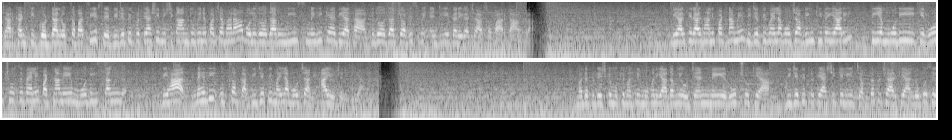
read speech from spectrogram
झारखंड की गोड्डा लोकसभा सीट से बीजेपी प्रत्याशी निशिकांत दुबे ने पर्चा भरा, बोले 2019 में ही कह दिया था कि 2024 में एनडीए करेगा 400 पार का आंकड़ा। बिहार की राजधानी पटना में बीजेपी महिला मोर्चा विंग की तैयारी। पीएम मोदी के रोड शो से पहले पटना में मोदी संघ, बिहार मेहंदी उत्सव का बीजेपी महिला मोर्चा ने आयोजन किया। मध्य प्रदेश के मुख्यमंत्री मोहन यादव ने उज्जैन में रोड शो किया। बीजेपी प्रत्याशी के लिए जमकर प्रचार किया। लोगों से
